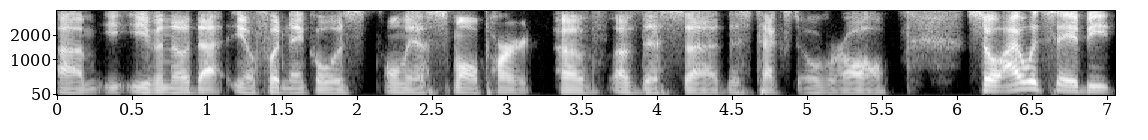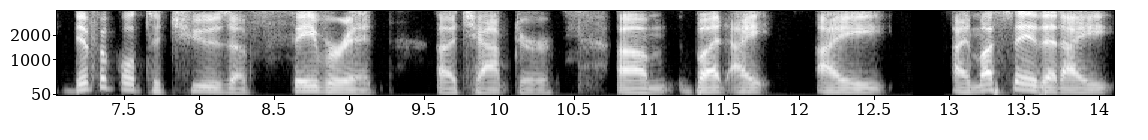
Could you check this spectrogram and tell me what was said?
Um, even though that you know foot and ankle was only a small part of of this uh, this text overall. So I would say it'd be difficult to choose a favorite uh, chapter, um, but I I I must say that I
